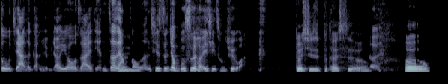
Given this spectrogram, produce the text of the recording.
度假的感觉比较悠哉一点，这两种人其实就不适合一起出去玩。嗯、对，其实不太适合。对，呃，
